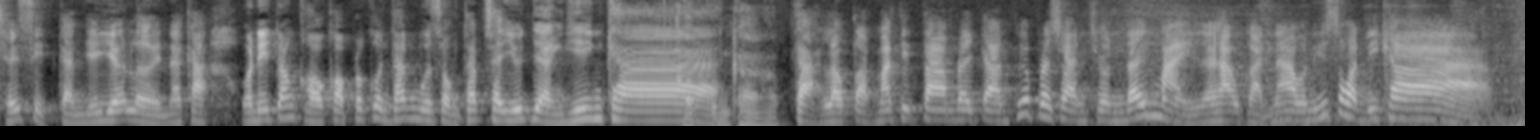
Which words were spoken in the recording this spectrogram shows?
ใช้สิทธิ์กันเยอะ ๆ เลยนะคะ วันนี้ต้องขอขอบพระคุณท่านบุญส่งทัพชัยยุทธอย่างยิ่งค่ะ ขอบคุณครับ ค่ะ เรากลับมาติดตามรายการเพื่อประชาชนได้ใหม่นะคะโอกาสหน้าวันนี้สวัสดีค่ะ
